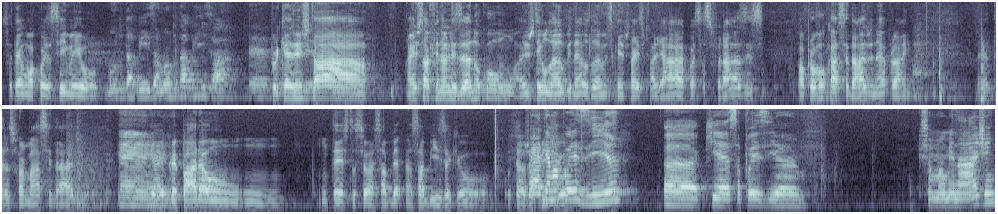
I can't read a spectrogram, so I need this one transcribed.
Você tem alguma coisa assim, meio. Mando da Bisa, mando da Bisa. Porque a gente está a gente está finalizando com a gente tem um lambe, né? Os lambes que a gente vai espalhar com essas frases para provocar a cidade, né? Para né, transformar a cidade. É, E aí prepara um, um, um texto seu, essa, essa bisa que o, o Theo já é, pediu. tem uma poesia, ah, que é essa poesia que chama Homenagem,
